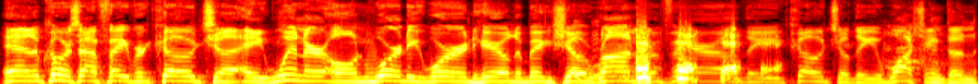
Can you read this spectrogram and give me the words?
And of course, our favorite coach, uh, a winner on Wordy Word here on the Big Show, Ron Rivera, the coach of the Washington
